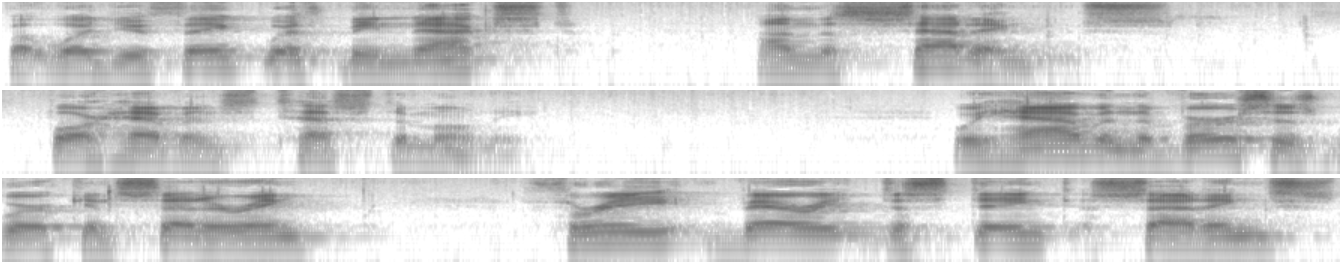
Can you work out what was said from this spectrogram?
But would you think with me next on the settings for heaven's testimony? We have in the verses we're considering three very distinct settings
